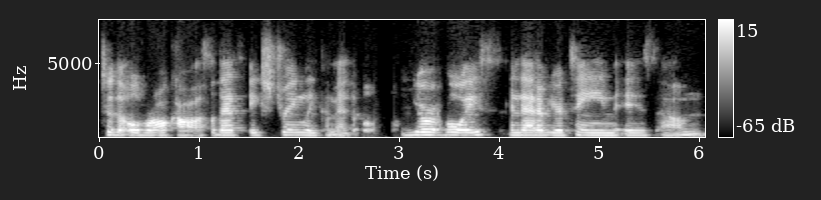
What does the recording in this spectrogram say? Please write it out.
to the overall cause so that's extremely commendable your voice and that of your team is um,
